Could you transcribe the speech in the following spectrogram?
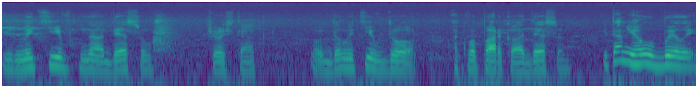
і летів на Одесу, щось так. От, долетів до аквапарку Одеса. І там його вбили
